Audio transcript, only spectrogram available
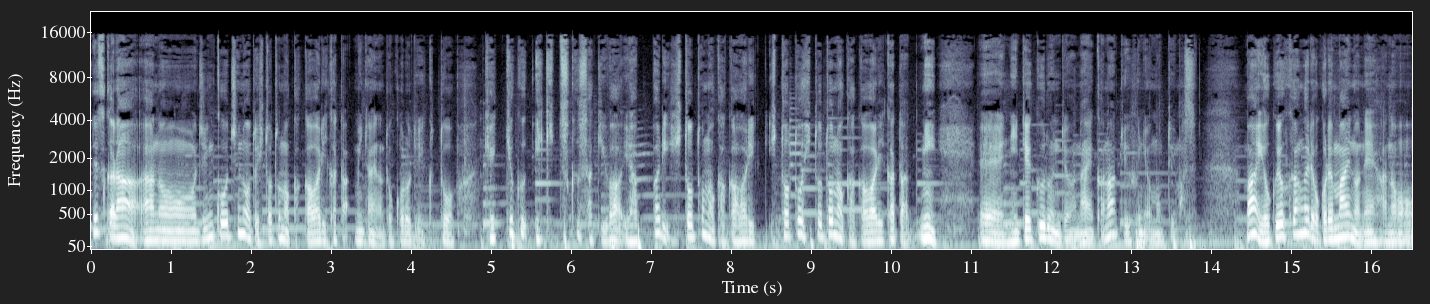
ですからあの人工知能と人との関わり方みたいなところでいくと結局行き着く先はやっぱり人との関わり人と人との関わり方に、えー、似てくるんではないかなというふうに思っています。まあよくよく考えればこれ前のねあの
